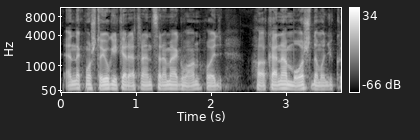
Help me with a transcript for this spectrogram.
ennek most a jogi keretrendszere megvan, hogy ha akár nem most, de mondjuk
